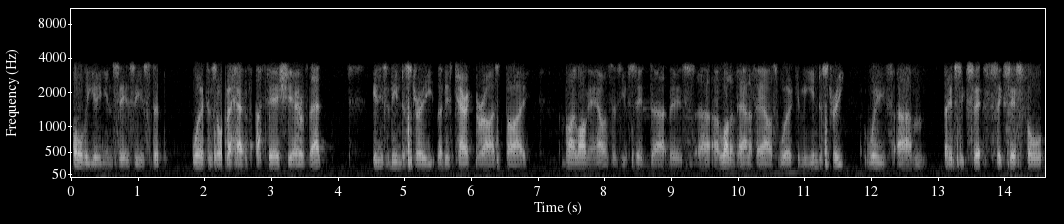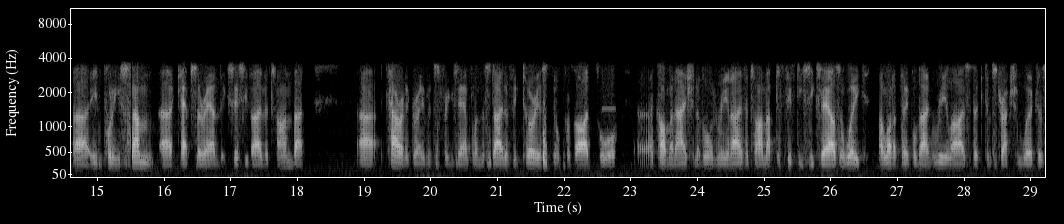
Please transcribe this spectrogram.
All the union says is that workers ought to have a fair share of that. It is an industry that is characterised by by long hours, as you've said. Uh, there's uh, a lot of out of hours work in the industry. We've um, been success, successful uh, in putting some uh, caps around excessive overtime, but uh, current agreements, for example, in the state of Victoria, still provide for a combination of ordinary and overtime up to 56 hours a week. A lot of people don't realise that construction workers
